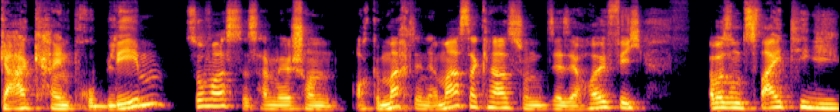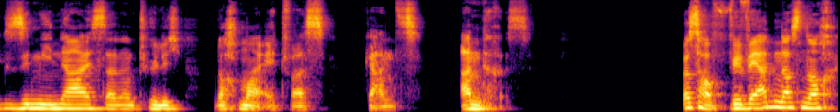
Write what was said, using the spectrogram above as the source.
gar kein Problem, sowas. Das haben wir schon auch gemacht in der Masterclass, schon sehr, sehr häufig. Aber so ein zweitägiges Seminar ist dann natürlich nochmal etwas ganz anderes. Pass auf, wir werden das noch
